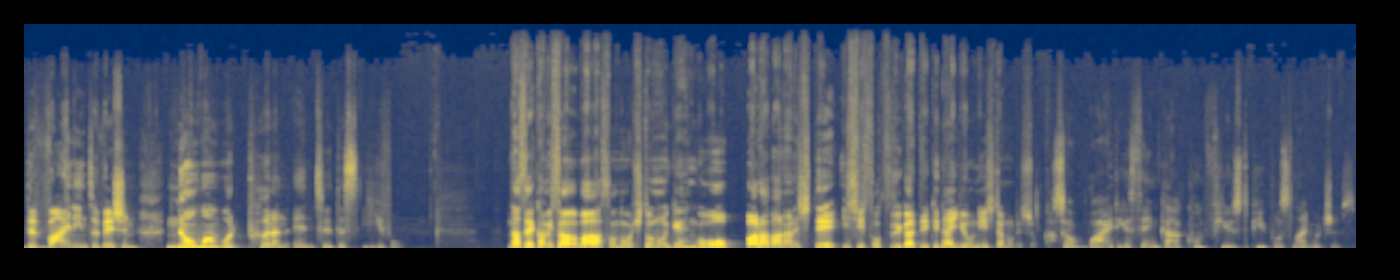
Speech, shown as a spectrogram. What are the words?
divine intervention, no one would put an end to this evil. なぜ神様はその人の言語をバラバラにして意思疎通ができないようにしたのでしょうか So, why do you think God confused people's languages?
